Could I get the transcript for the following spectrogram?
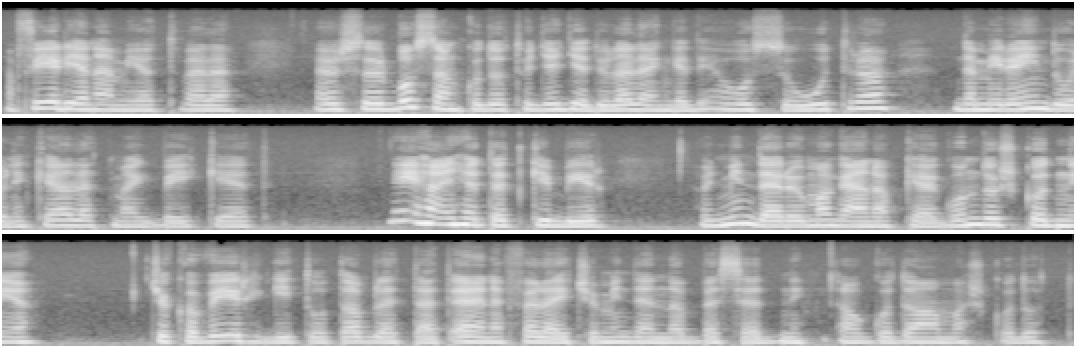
A férje nem jött vele. Először bosszankodott, hogy egyedül elengedi a hosszú útra, de mire indulni kellett, megbékélt. Néhány hetet kibír, hogy mindenről magának kell gondoskodnia, csak a vérhigító tablettát el ne felejtse minden nap beszedni, aggodalmaskodott.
